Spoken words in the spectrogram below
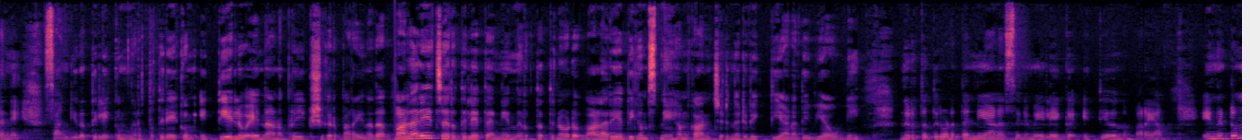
തന്നെ സംഗീതത്തിലേക്കും നൃത്തത്തിലേക്കും എത്തിയല്ലോ എന്നാണ് പ്രേക്ഷകർ പറയുന്നത്. വളരെ ചെറുതിലെ തന്നെ നൃത്തത്തിനോട് വളരെയധികം സ്നേഹം കാണിച്ചിരുന്ന ഒരു വ്യക്തിയാണ് ദിവ്യ ഉണ്ണി. നൃത്തത്തിലൂടെ തന്നെയാണ് സിനിമയിലേക്ക് എത്തിയതെന്നും പറയാം. എന്നിട്ടും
